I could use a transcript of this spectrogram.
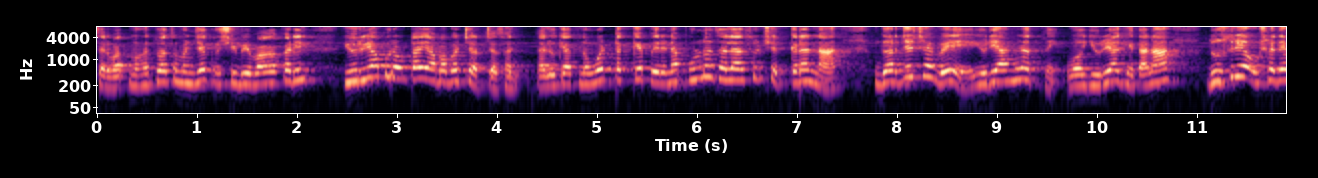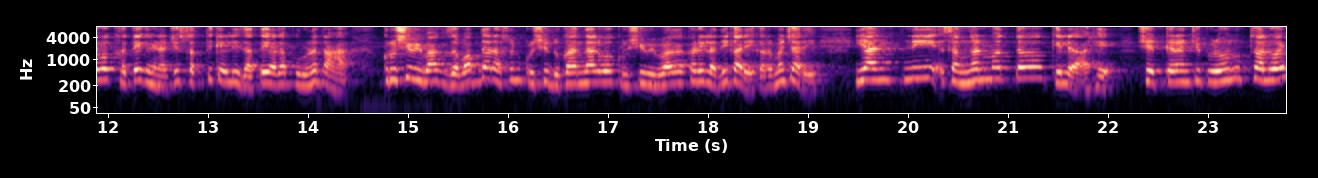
सर्वात महत्त्वाचं म्हणजे कृषी विभागाकडील युरिया पुरवठा याबाबत चर्चा झाली. तालुक्यात नव्वद टक्के पेरण्या पूर्ण झाल्या असून शेतकऱ्यांना गरजेच्या वेळे युरिया मिळत नाही व युरिया घेताना दुसरी औषधे व खते घेण्याची सक्ती केली जाते याला पूर्णतः कृषी विभाग जबाबदार असून कृषी दुकानदार व कृषी विभागाकडील अधिकारी कर्मचारी यांनी संगणमत केलं आहे. शेतकऱ्यांची पिळवणूक चालू आहे.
